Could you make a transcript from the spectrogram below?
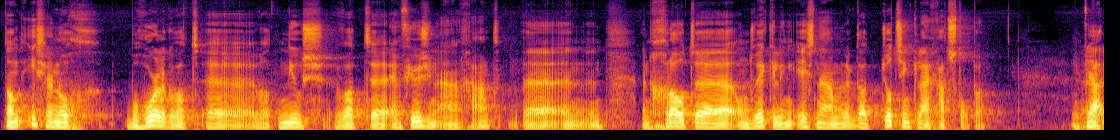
dan is er nog behoorlijk wat, uh, wat nieuws wat uh, Infusion aangaat. Een, een, een, grote ontwikkeling is namelijk dat Jot gaat stoppen. Ja.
